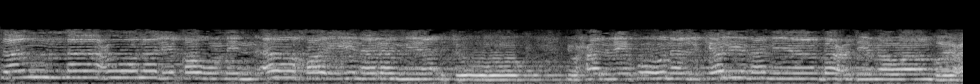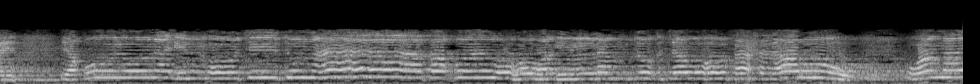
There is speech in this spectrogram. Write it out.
سماعون لقوم آخرين لم يأتوك. يحرفون الكلم من بعد مواضعه. يقولون إن أوتيتم هذا فخذوه وإن لم تؤتوه فاحذروا. ومن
